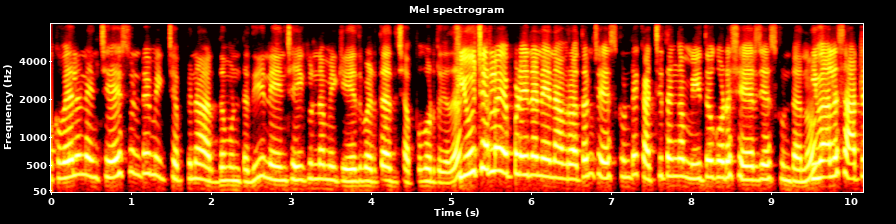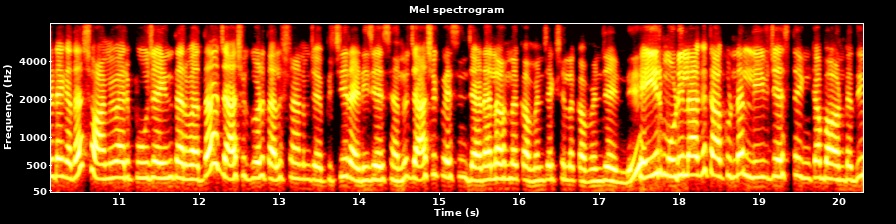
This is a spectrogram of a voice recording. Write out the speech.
ఒకవేళ నేను చేస్తుంటే మీకు చెప్పిన అర్థం ఉంటది. నేను చేయకుండా మీకు ఏది పడితే అది చెప్పకూడదు కదా. ఫ్యూచర్లో ఎప్పుడైనా నేను ఆ వ్రతం చేసుకుంటే ఖచ్చితంగా మీతో కూడా షేర్ చేసుకుంటాను. ఇవాళ సాటర్డే కదా స్వామివారి పూజ అయిన తర్వాత జాషుకు కూడా తలస్నానం చేపించి రెడీ చేశాను. జాషుకు వేసిన జడ ఎలా ఉందో కమెంట్ సెక్షన్లో కమెంట్ చేయండి. హెయిర్ ముడిలాగా కాకుండా లీవ్ చేస్తే ఇంకా బాగుంటది.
